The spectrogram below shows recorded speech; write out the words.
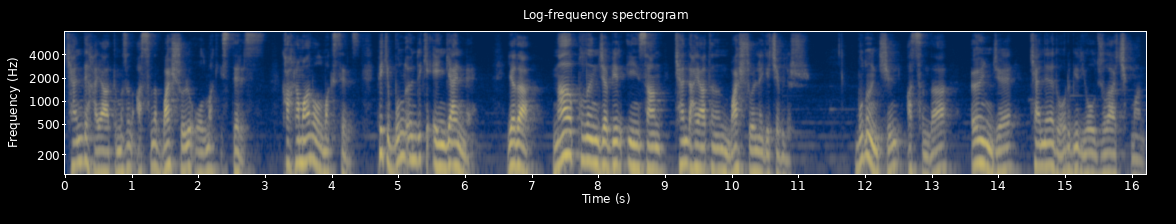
kendi hayatımızın aslında başrolü olmak isteriz. Kahraman olmak isteriz. Peki bunun öndeki engel ne? Ya da ne yapılınca bir insan kendi hayatının başrolüne geçebilir? Bunun için aslında önce kendine doğru bir yolculuğa çıkman,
